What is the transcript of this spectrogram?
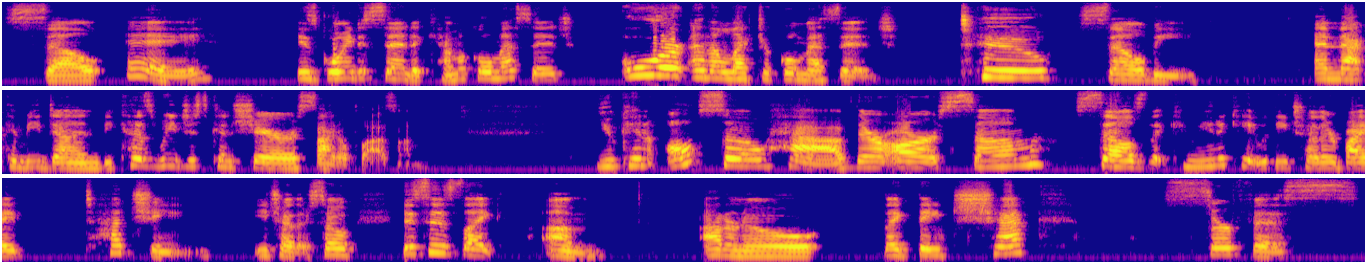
cell A is going to send a chemical message or an electrical message to cell B. And that can be done because we just can share cytoplasm. You can also have, there are some cells that communicate with each other by touching each other. So this is like, um, I don't know, like they check surface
